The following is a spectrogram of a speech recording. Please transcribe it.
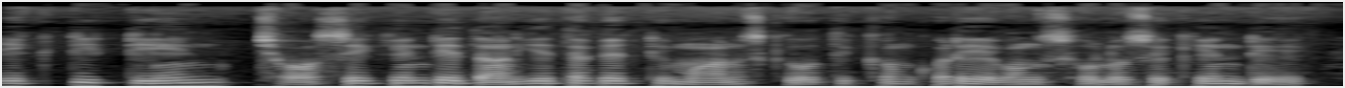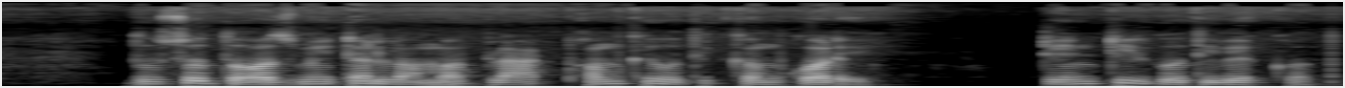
একটি ট্রেন ছ সেকেন্ডে দাঁড়িয়ে থাকা একটি মানুষকে অতিক্রম করে এবং ষোলো সেকেন্ডে দুশো দশ মিটার লম্বা প্ল্যাটফর্মকে অতিক্রম করে। ট্রেনটির গতিবেগ কত?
